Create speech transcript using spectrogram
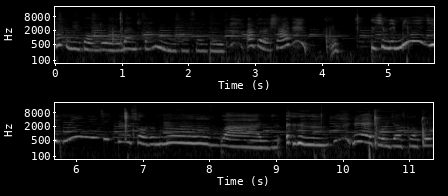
Çok büyük oldu. Bence daha mı büyük alsaydık? Arkadaşlar şimdi minicik minicik bir sorunumuz var. Nereye koyacağız koltuğu?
